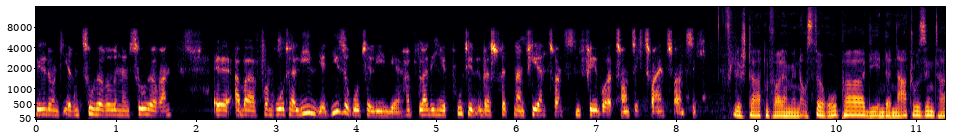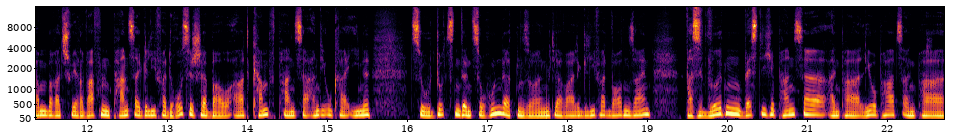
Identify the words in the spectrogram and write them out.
will und Ihren Zuhörerinnen und Zuhörern. Äh, aber von roter Linie, diese rote Linie hat Wladimir Putin überschritten am 24. Februar 2022. Viele Staaten, vor allem in Osteuropa, die in der NATO sind, haben bereits schwere Waffen, Panzer geliefert, russischer Bauart, Kampfpanzer an die Ukraine. Zu Dutzenden, zu Hunderten sollen mittlerweile geliefert worden sein. Was würden westliche Panzer, ein paar Leopards, ein paar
